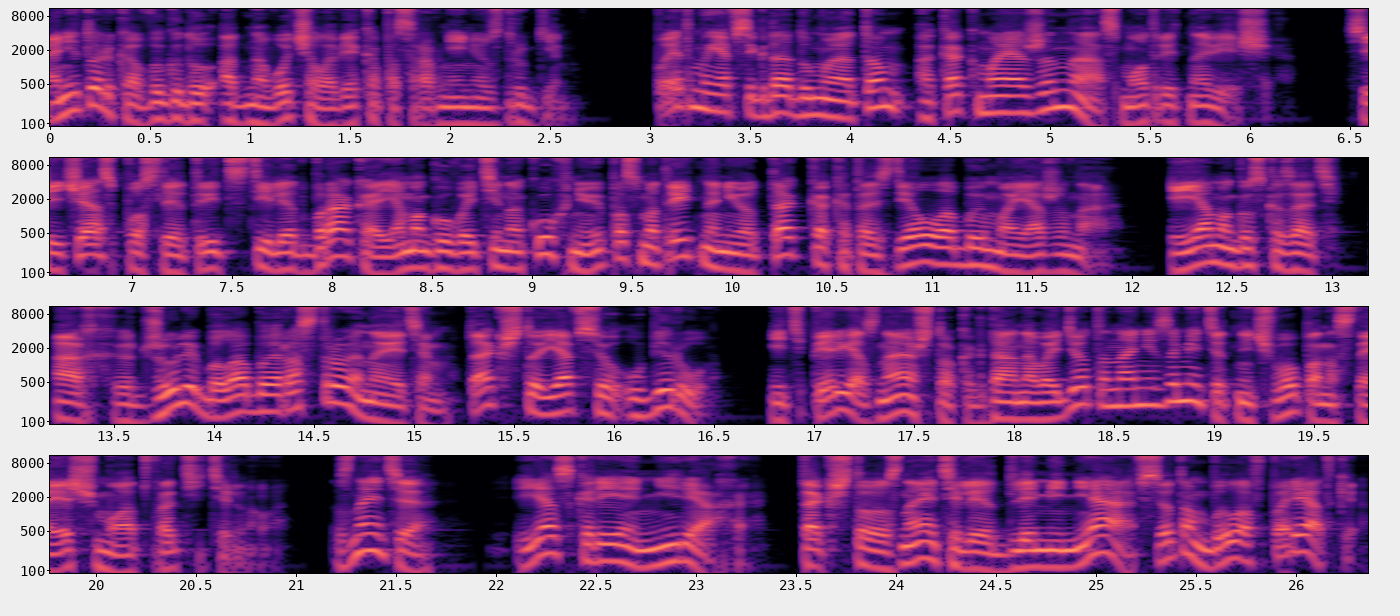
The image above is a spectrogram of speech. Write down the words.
а не только выгоду одного человека по сравнению с другим. Поэтому я всегда думаю о том, а как моя жена смотрит на вещи. Сейчас, после 30 лет брака, я могу войти на кухню и посмотреть на нее так, как это сделала бы моя жена. И я могу сказать, ах, Джули была бы расстроена этим, так что я все уберу. И теперь я знаю, что когда она войдет, она не заметит ничего по-настоящему отвратительного. Знаете, я скорее неряха. Так что, знаете ли, для меня все там было в порядке.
